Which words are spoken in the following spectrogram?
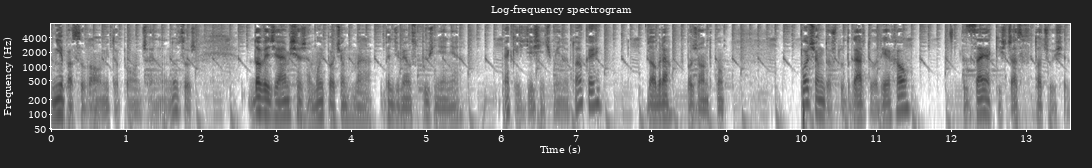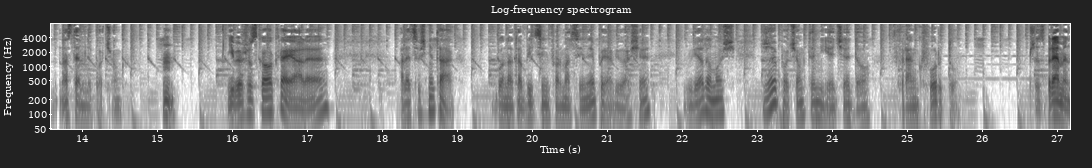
Nie pasowało mi to połączenie. No cóż, dowiedziałem się, że mój pociąg ma, będzie miał spóźnienie. Jakieś 10 minut, ok. Dobra, w porządku. Pociąg do Stuttgartu odjechał. Za jakiś czas wtoczył się następny pociąg. Hmm. Niby wszystko ok, ale, ale coś nie tak. Bo na tablicy informacyjnej pojawiła się wiadomość, że pociąg ten jedzie do Frankfurtu przez Bremen.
